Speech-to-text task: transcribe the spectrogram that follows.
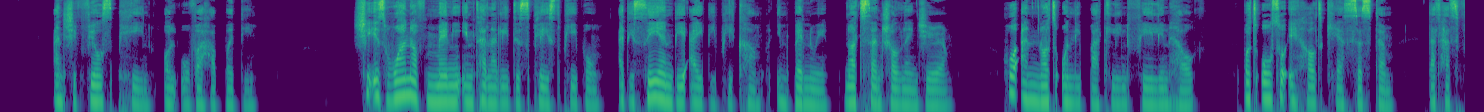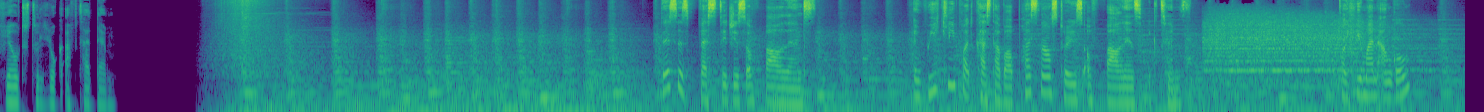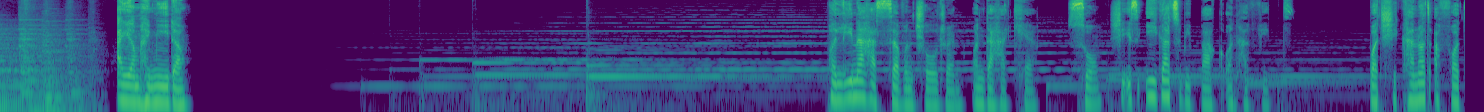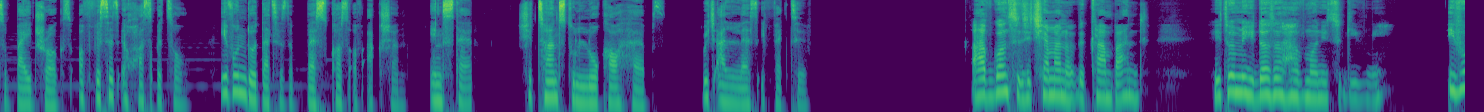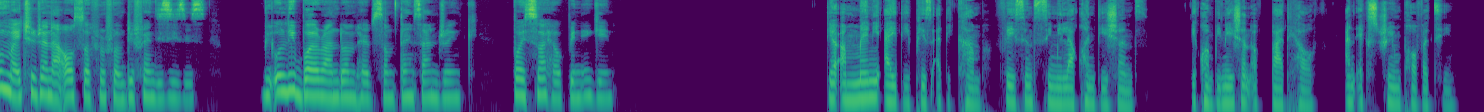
and she feels pain all over her body. She is one of many internally displaced people at the Sayande IDP camp in Benue, north central Nigeria, who are not only battling failing health, but also a healthcare system that has failed to look after them. This is Vestiges of Violence, a weekly podcast about personal stories of violence victims. For Human Angle, I am Hamida. Paulina has seven children under her care, so she is eager to be back on her feet. But she cannot afford to buy drugs or visit a hospital, even though that is the best course of action. Instead, she turns to local herbs, which are less effective. I have gone to the chairman of the camp and he told me he doesn't have money to give me. Even my children are all suffering from different diseases. We only boil random herbs sometimes and drink, but it's not helping again. There are many IDPs at the camp facing similar conditions, a combination of bad health and extreme poverty.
